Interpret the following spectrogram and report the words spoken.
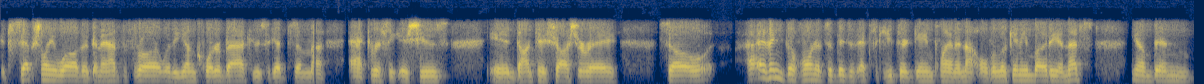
exceptionally well. They're going to have to throw it with a young quarterback who's got some uh, accuracy issues in Dante Chachere. So I think the Hornets, if they just execute their game plan and not overlook anybody, and that's you know been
